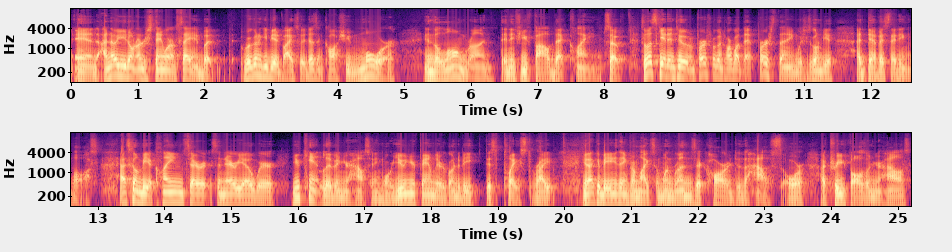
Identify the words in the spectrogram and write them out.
And I know you don't understand what I'm saying, but we're going to give you advice so it doesn't cost you more in the long run than if you filed that claim. So, so let's get into it. And first, we're going to talk about that first thing, which is going to be a, a devastating loss. That's going to be a claim scenario where you can't live in your house anymore. You and your family are going to be displaced, right? You know, that could be anything from like someone runs their car into the house or a tree falls on your house.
